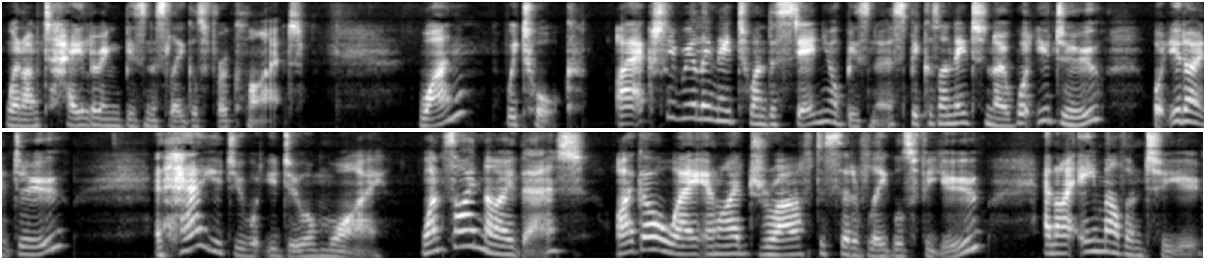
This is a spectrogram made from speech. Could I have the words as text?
when I'm tailoring business legals for a client. One, we talk. I actually really need to understand your business because I need to know what you do, what you don't do, and how you do what you do and why. Once I know that, I go away and I draft a set of legals for you and I email them to you.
